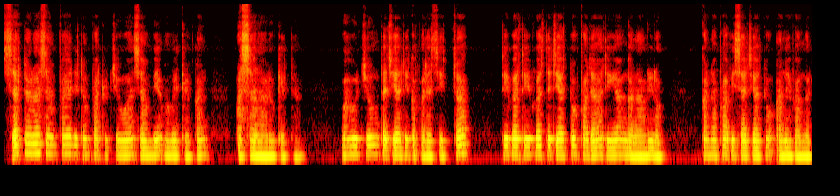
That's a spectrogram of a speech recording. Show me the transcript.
Setelah sampai di tempat tujuan sambil memikirkan masa lalu kita, berujung terjadi kepada Citra tiba-tiba terjatuh padahal dia nggak lari loh. Kenapa bisa jatuh aneh banget.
